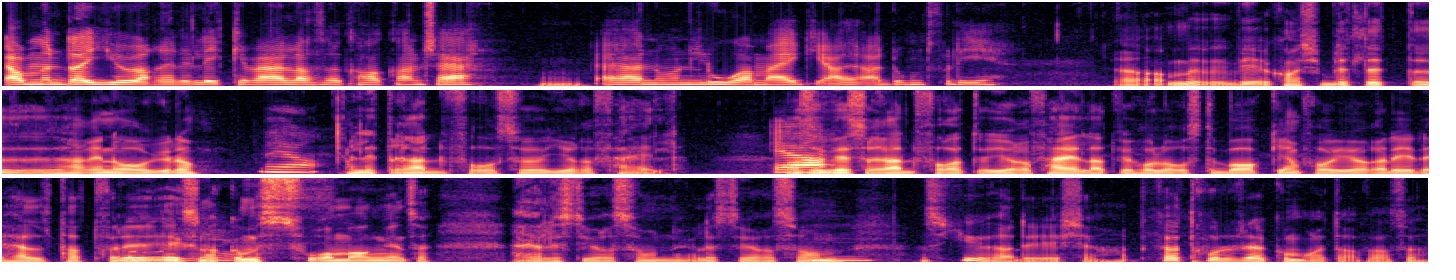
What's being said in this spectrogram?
ja, men da gjør jeg det likevel. Altså, hva kan skje? Mm. Eh, noen lo av meg. Ja, ja, dumt for de. Ja, men vi er kanskje blitt litt eh, her i Norge, da. Ja. Litt redd for å gjøre feil. Ja. Altså Vi er så redd for at vi gjør feil at vi holder oss tilbake igjen for å gjøre det i det hele tatt. For det, Oh, jeg snakker med så mange som 'Jeg har lyst til å gjøre sånn, jeg har lyst til å gjøre sånn'. Mm. Og så gjør de det ikke. Hva tror du det kommer ut av? altså?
